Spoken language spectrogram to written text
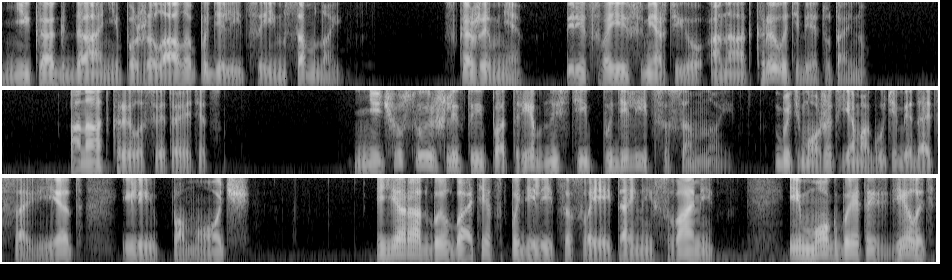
никогда не пожелала поделиться им со мной. Скажи мне, перед своей смертью она открыла тебе эту тайну? Она открыла, святой отец. Не чувствуешь ли ты потребности поделиться со мной? Быть может, я могу тебе дать совет или помочь, я рад был бы, отец, поделиться своей тайной с вами, и мог бы это сделать,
